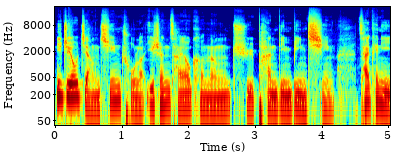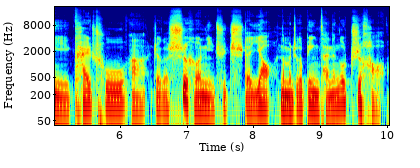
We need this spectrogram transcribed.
你只有讲清楚了，医生才有可能去判定病情，才给你开出啊这个适合你去吃的药，那么这个病才能够治好。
